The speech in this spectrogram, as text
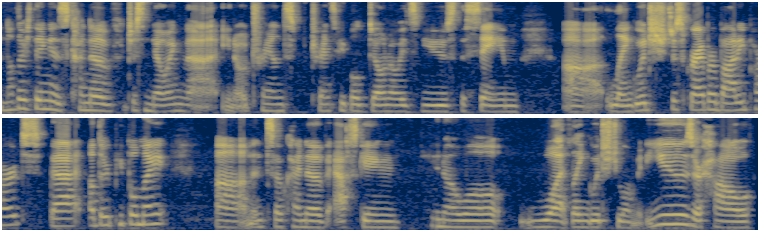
another thing is kind of just knowing that you know trans trans people don't always use the same uh, language to describe our body parts that other people might, um, and so kind of asking you know, well, what language do you want me to use or how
